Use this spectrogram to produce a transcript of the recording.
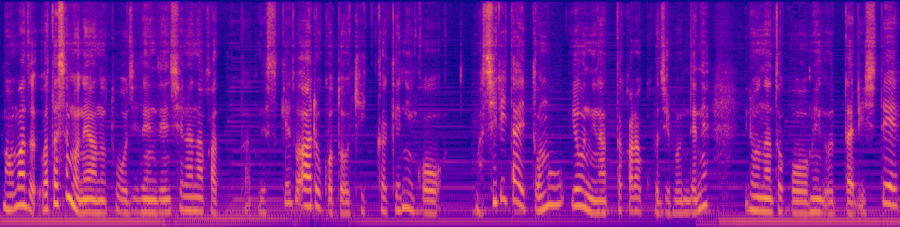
まあ、まず私もねあの当時全然知らなかったんですけどあることをきっかけにこう、まあ、知りたいと思うようになったからこう自分でねいろんなとこを巡ったりして、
